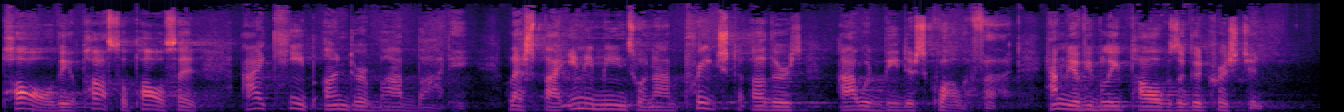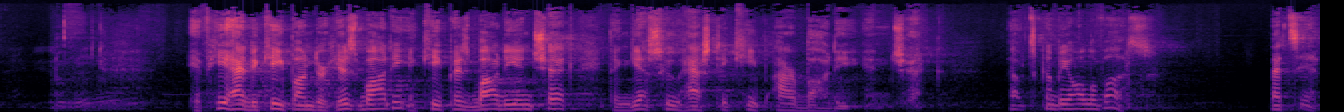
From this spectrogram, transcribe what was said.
Paul, the apostle Paul said, I keep under my body, lest by any means when I preach to others, I would be disqualified. How many of you believe Paul was a good Christian? If he had to keep under his body and keep his body in check, then guess who has to keep our body in check? That's going to be all of us. That's it.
